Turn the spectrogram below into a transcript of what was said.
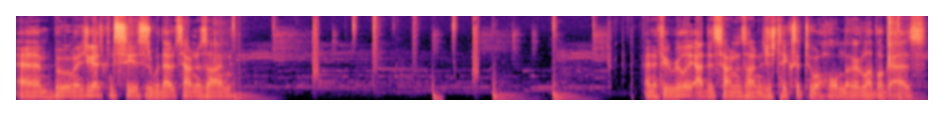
And boom, as you guys can see, this is without sound design. And if you really add the sound design, it just takes it to a whole nother level, guys.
